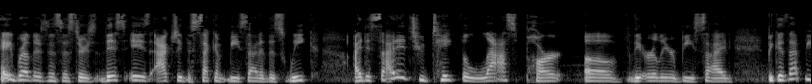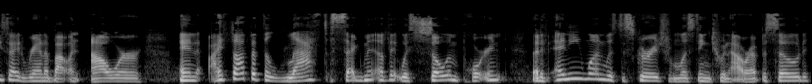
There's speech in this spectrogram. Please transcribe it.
Hey, brothers and sisters, this is actually the second B side of this week. I decided to take the last part of the earlier B side because that B side ran about an hour. And I thought that the last segment of it was so important that if anyone was discouraged from listening to an hour episode,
